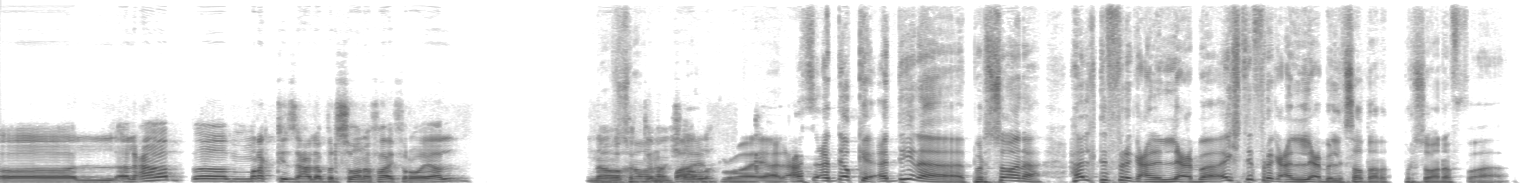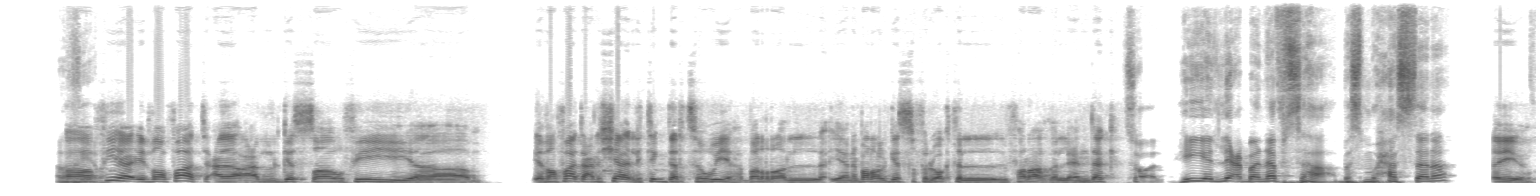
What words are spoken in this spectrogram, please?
آه الألعاب آه مركز على Persona 5 Royal ناوي اختمها إن شاء الله. Royal عس... أد... okay أدينا Persona هل تفرق عن اللعبة؟ إيش تفرق عن اللعبة اللي صدرت Persona في آه،؟ فيها إضافات على, على القصة وفي آه إضافات على الاشياء اللي تقدر تسويها برا ال... يعني برا القصة في الوقت الفراغ اللي عندك. سؤال. هي اللعبة نفسها بس محسنة؟ أيوه.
